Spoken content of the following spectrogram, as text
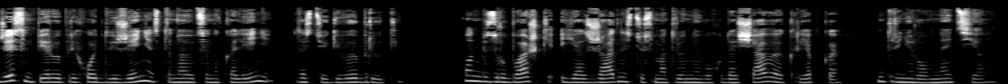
Джейсон первый приходит в движение, становится на колени, застегивая брюки. Он без рубашки, и я с жадностью смотрю на его худощавое, крепкое, натренированное тело.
